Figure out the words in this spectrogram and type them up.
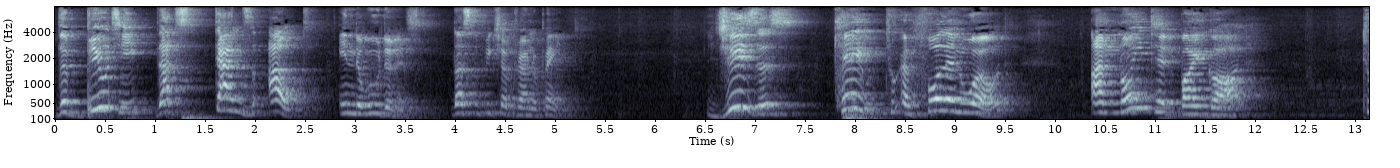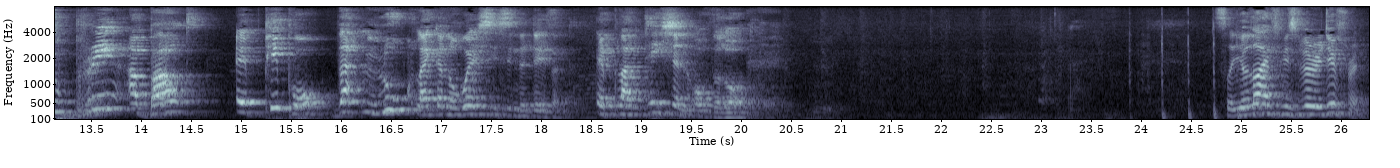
The beauty that stands out in the wilderness. That's the picture I'm trying to paint. Jesus came to a fallen world, anointed by God, to bring about a people that look like an oasis in the desert, a plantation of the Lord. So your life is very different.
